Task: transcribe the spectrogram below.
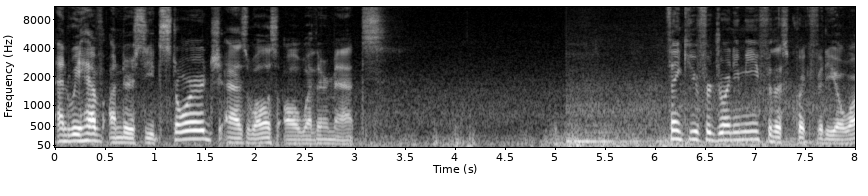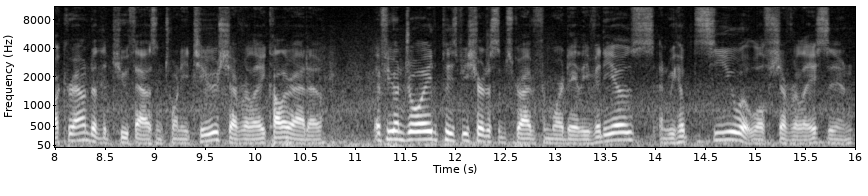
And we have under seat storage as well as all weather mats. Thank you for joining me for this quick video walk around of the 2022 Chevrolet Colorado. If you enjoyed, please be sure to subscribe for more daily videos, and we hope to see you at Wolfe Chevrolet soon.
